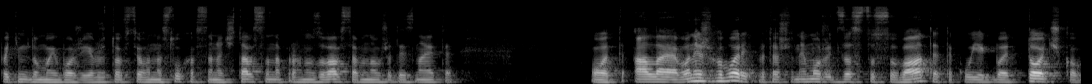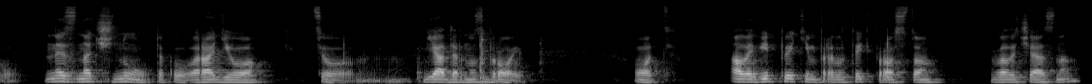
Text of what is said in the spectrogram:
Потім думаю, боже, я вже то всього наслухався, начитався, напрогнозувався, воно вже десь, знаєте. От, Але вони ж говорять про те, що не можуть застосувати таку якби точкову, незначну таку радіо цю ядерну зброю. От. Але відповідь їм прилетить просто величезна.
